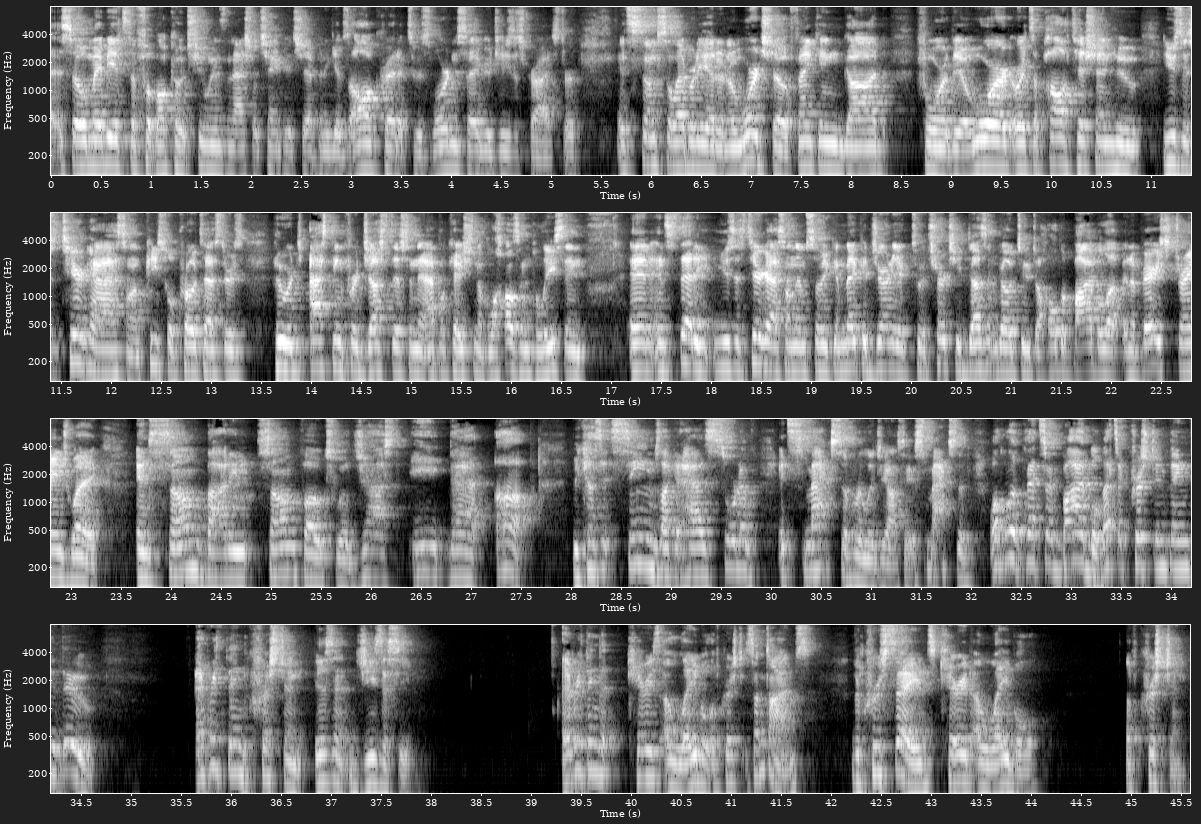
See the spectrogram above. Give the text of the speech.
so maybe it's the football coach who wins the national championship and he gives all credit to his Lord and Savior Jesus Christ, or it's some celebrity at an award show thanking God for the award, or it's a politician who uses tear gas on peaceful protesters who are asking for justice in the application of laws and policing and instead he uses tear gas on them so he can make a journey to a church he doesn't go to to hold the Bible up in a very strange way. And somebody, some folks will just eat that up because it seems like it has sort of, it smacks of religiosity. It smacks of, well, look, that's a Bible. That's a Christian thing to do. Everything Christian isn't Jesus-y. Everything that carries a label of Christian, sometimes the Crusades carried a label of Christian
